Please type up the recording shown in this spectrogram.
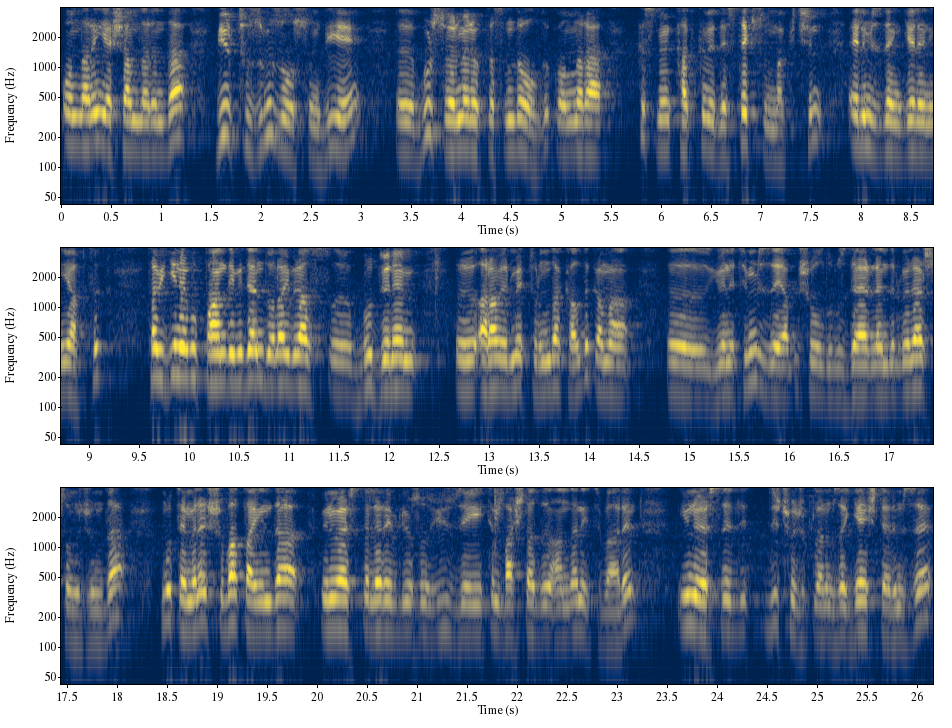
onların yaşamlarında bir tuzumuz olsun diye e, burs verme noktasında olduk. Onlara kısmen katkı ve destek sunmak için elimizden geleni yaptık. Tabii yine bu pandemiden dolayı biraz e, bu dönem e, ara vermek durumunda kaldık ama e, yönetimimizle yapmış olduğumuz değerlendirmeler sonucunda muhtemelen Şubat ayında üniversitelere biliyorsunuz yüz yüze eğitim başladığı andan itibaren üniversiteli çocuklarımıza, gençlerimize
